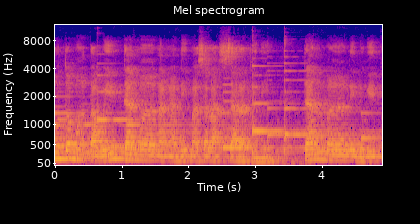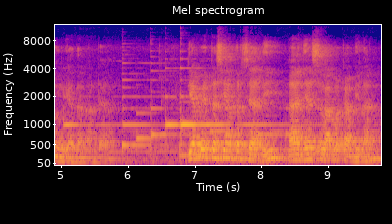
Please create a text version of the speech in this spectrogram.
untuk mengetahui dan menangani masalah secara dini dan melindungi penglihatan Anda. Diabetes yang terjadi hanya selama kehamilan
